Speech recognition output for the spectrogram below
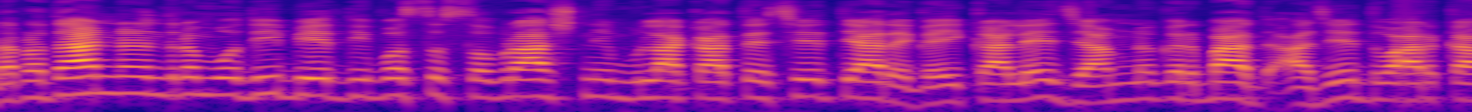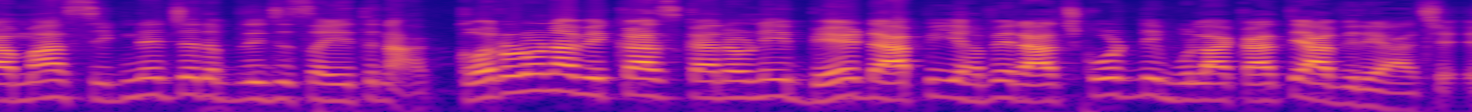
વડાપ્રધાન નરેન્દ્ર મોદી બે દિવસ સૌરાષ્ટ્રની મુલાકાતે છે. ત્યારે ગઈકાલે જામનગર બાદ આજે દ્વારકામાં સિગ્નેચર બ્રિજ સહિતના કરોડોના વિકાસ કાર્યોની ભેટ આપી હવે રાજકોટની મુલાકાતે આવી રહ્યા છે.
